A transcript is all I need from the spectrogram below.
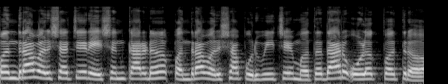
पंधरा वर्षाचे रेशन कार्ड पंधरा वर्षापूर्वीचे मतदार ओळखपत्र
